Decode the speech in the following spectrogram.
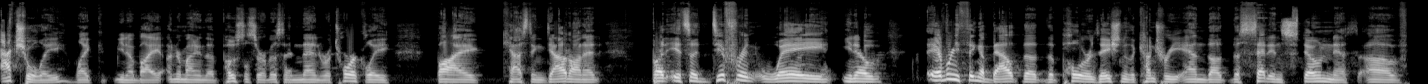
actually, like, you know, by undermining the postal service and then rhetorically by casting doubt on it. But it's a different way, you know, everything about the the polarization of the country and the the set in stoneness of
